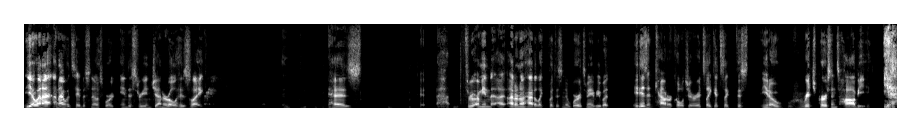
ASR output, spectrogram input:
Yeah, and I and I would say the snow sport industry in general has like has through i mean I, I don't know how to like put this into words maybe but it isn't counterculture it's like it's like this you know rich person's hobby Yeah.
